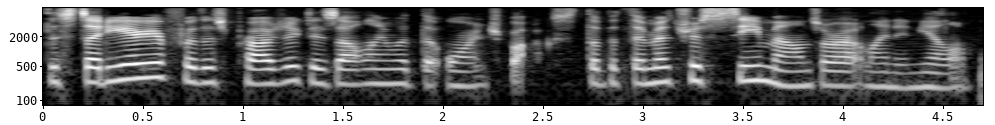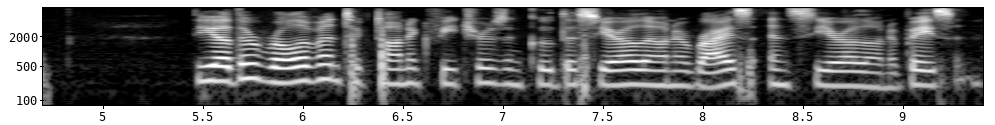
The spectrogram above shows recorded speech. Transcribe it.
The study area for this project is outlined with the orange box. The Bathymetrists seamounts are outlined in yellow. The other relevant tectonic features include the Sierra Leone Rise and Sierra Leone Basin.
